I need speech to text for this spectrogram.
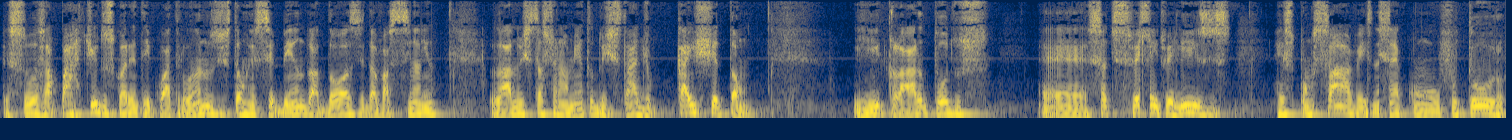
Pessoas a partir dos 44 anos estão recebendo a dose da vacina lá no estacionamento do estádio Caixetão. E, claro, todos é, satisfeitos, felizes, responsáveis né, com o futuro,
